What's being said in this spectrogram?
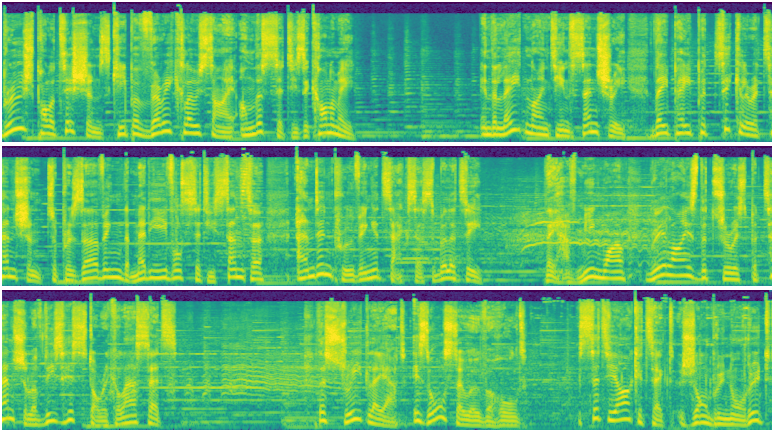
Bruges politicians keep a very close eye on the city's economy. In the late 19th century, they pay particular attention to preserving the medieval city centre and improving its accessibility. They have meanwhile realised the tourist potential of these historical assets. The street layout is also overhauled. City architect Jean Brunon Rudd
